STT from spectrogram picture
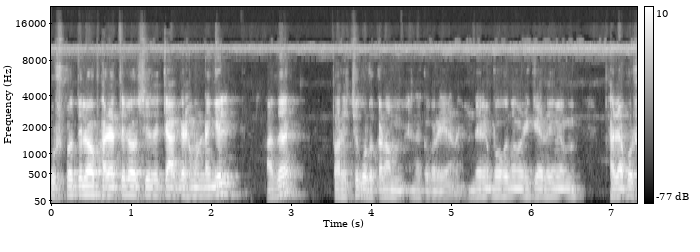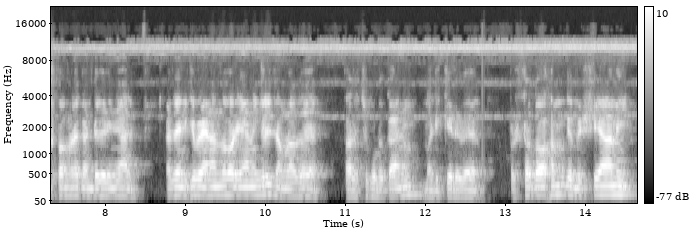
പുഷ്പത്തിലോ ഫലത്തിലോ സീതയ്ക്ക് ആഗ്രഹമുണ്ടെങ്കിൽ അത് പറിച്ചു കൊടുക്കണം എന്നൊക്കെ പറയുകയാണ് എന്തെങ്കിലും പോകുന്ന വഴിക്ക് ഏതെങ്കിലും ഫലപുഷ്പങ്ങളെ കണ്ടു കഴിഞ്ഞാൽ അതെനിക്ക് വേണമെന്ന് പറയുകയാണെങ്കിൽ നമ്മളത് പറിച്ചു കൊടുക്കാനും മടിക്കരുത്. പൃഷ്ഠദോഹം ഗമിഷ്യാമി.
